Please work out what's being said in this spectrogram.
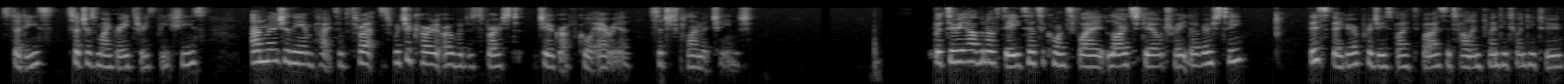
studies, such as migratory species, and measure the impact of threats which occur over a dispersed geographical area, such as climate change. But do we have enough data to quantify large-scale trait diversity? This figure, produced by Tobias et al. in 2022,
